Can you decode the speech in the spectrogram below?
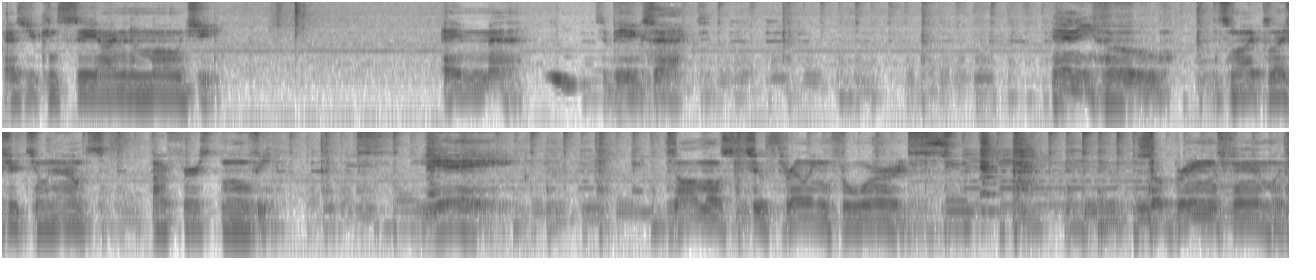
As you can see, I'm an emoji. A meh, to be exact. Anywho, it's my pleasure to announce our first movie. Yay. It's almost too thrilling for words. So bring the family.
